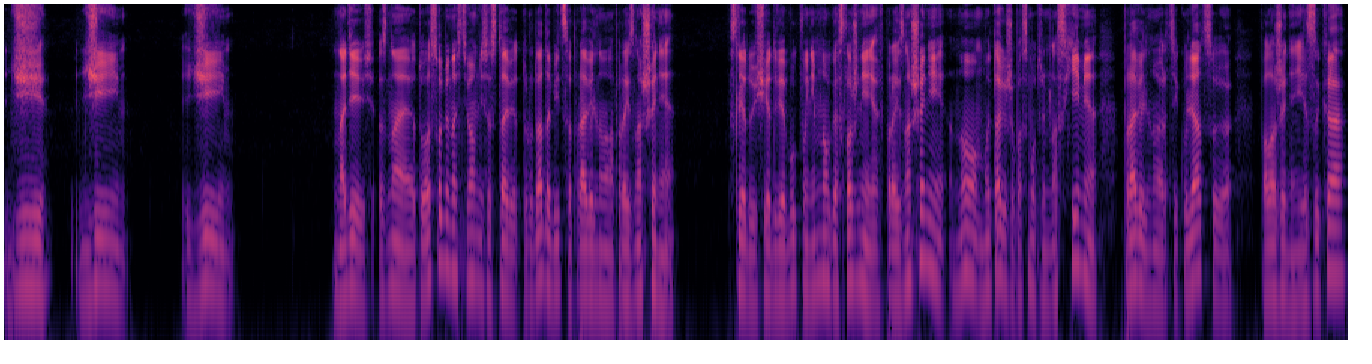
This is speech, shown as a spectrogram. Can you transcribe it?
G, G. Джим. Надеюсь, зная эту особенность, вам не составит труда добиться правильного произношения. Следующие две буквы немного сложнее в произношении, но мы также посмотрим на схеме правильную артикуляцию, положение языка,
